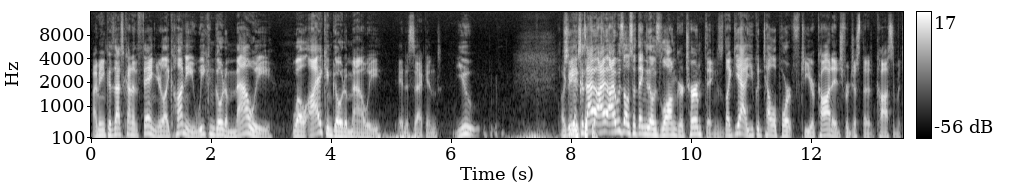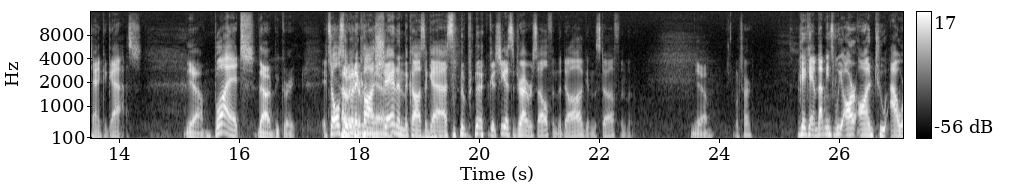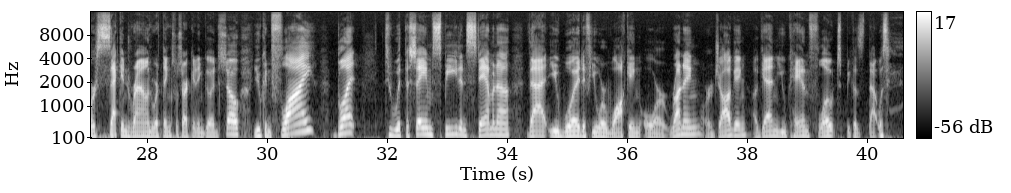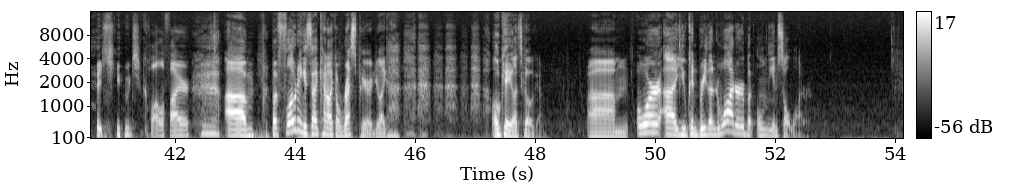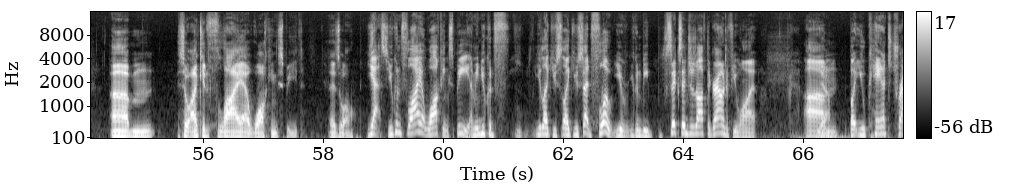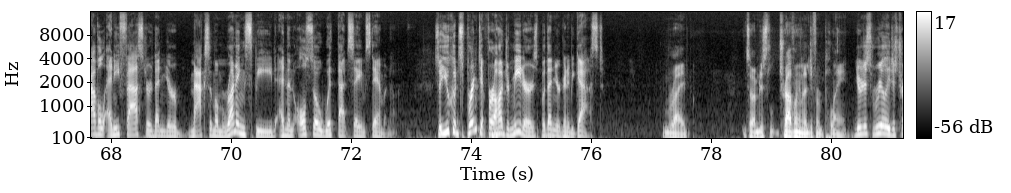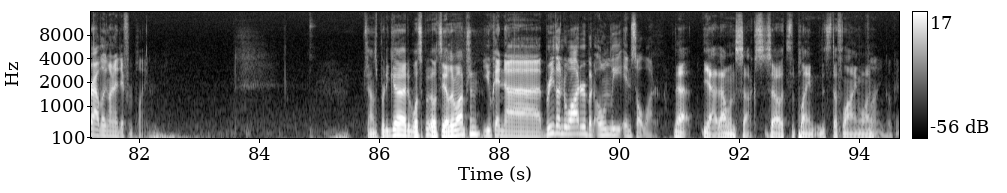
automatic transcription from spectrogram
I mean, because that's kind of the thing. You're like, honey, we can go to Maui. Well, I can go to Maui in a second. You, so yeah, because. I, I, I was also thinking those longer term things. Like, yeah, you could teleport to your cottage for just the cost of a tank of gas, yeah, but that would be great. it's also How do I going to cost? Shannon the cost of gas because she has to drive herself and the dog and the stuff and the. Yeah. It's hard. Okay, Cam, that means we are on to our second round where things will start getting good. So you can fly, but to with the same speed and stamina that you would if you were walking or running or jogging. Again, you can float because that was a huge qualifier. Um, but floating is like kind of like a rest period. You're like, Okay, let's go again. Um, or uh, you can breathe underwater, but only in salt water. Um, so I could fly at walking speed as well. Yes, you can fly at walking speed. I mean, you could, f- you like you like you said, float. You you can be six inches off the ground if you want. Um, Yeah. But you can't travel any faster than your maximum running speed, and then also with that same stamina. So you could sprint it for hundred meters, but then you're going to be gassed. Right. So I'm just traveling on a different plane. You're just really just traveling on a different plane. Sounds pretty good. What's what's the other option? You can uh, breathe underwater, but only in salt water. That yeah, that one sucks. So it's the plane. It's the flying one. Flying, okay.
